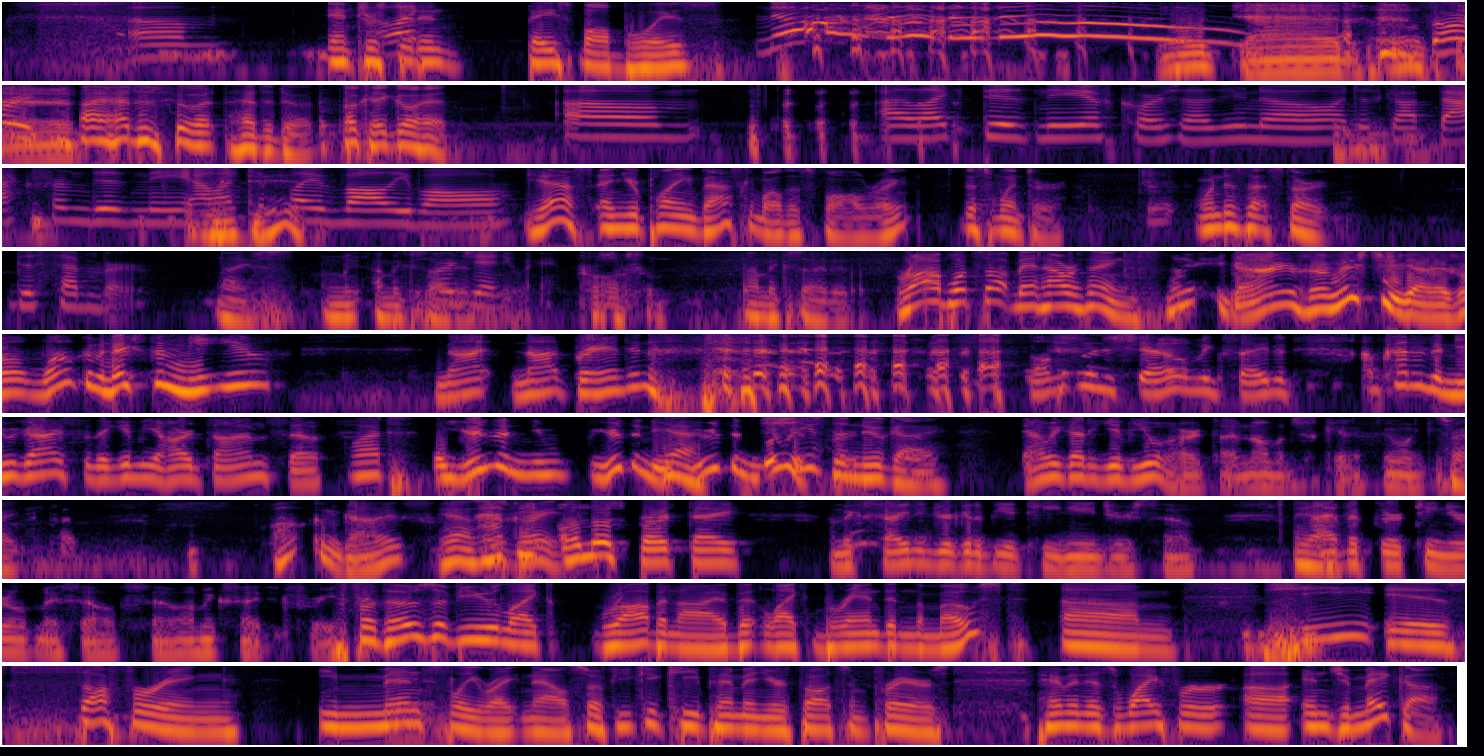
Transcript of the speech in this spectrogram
Um, Interested like- in baseball boys. no, no, no, Oh, Dad. Oh, Sorry, Dad. I had to do it. Had to do it. Okay, go ahead. Um, I like Disney, of course, as you know. I just got back from Disney. I like to play volleyball. Yes, and you're playing basketball this fall, right? This winter. When does that start? December Nice. I'm, I'm excited. or. January. Awesome. I'm excited. Rob, what's up, man? How are things? Hey guys, I missed you guys. Well, welcome. Nice to meet you. Not not Brandon. welcome to the show. I'm excited. I'm kind of the new guy, so they give me a hard time. So What? well, you're the new. You're the new. Yeah, You're the newest. she's the new person. guy. Now we got to give you a hard time. No, I'm just kidding. We That's right. Welcome, guys. Yeah, this is Happy great. Almost birthday. I'm excited you're going to be a teenager. So Yeah. I have a 13 year old myself, so I'm excited for you. For those of you like Rob and I that like Brandon the most, um, he is suffering immensely right now. So if you could keep him in your thoughts and prayers, him and his wife are uh, in Jamaica.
